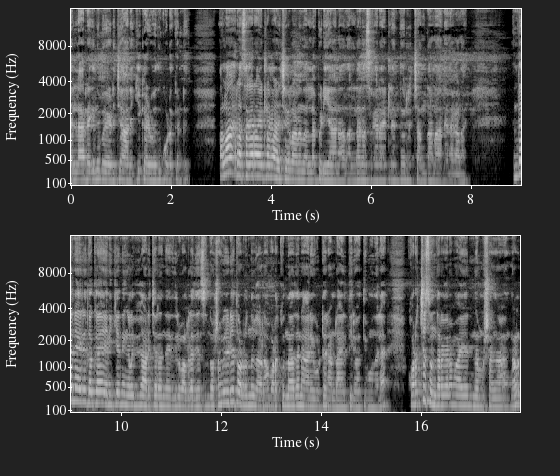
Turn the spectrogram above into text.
എല്ലാവരുടെയും നിന്ന് മേടിച്ച് ആനയ്ക്ക് കഴിവതും കൊടുക്കുന്നുണ്ട്. നല്ല രസകരമായിട്ടുള്ള കാഴ്ചകളാണ്. നല്ല പിടിയാന നല്ല രസകരമായിട്ടുള്ള എന്തോ ഒരു ചന്താണ് ആനേനെ കാണാൻ. എന്തായാലും ഇതൊക്കെ എനിക്ക് നിങ്ങൾക്ക് കാണിച്ചു തരുന്ന രീതിയിൽ വളരെയധികം സന്തോഷം. വീഡിയോ തുടർന്ന് കാണാം. വടക്കുന്നാഥൻ ആനകൂട്ട് രണ്ടായിരത്തി ഇരുപത്തി മൂന്നിലെ കുറച്ച് സുന്ദരകരമായ നിമിഷങ്ങൾ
